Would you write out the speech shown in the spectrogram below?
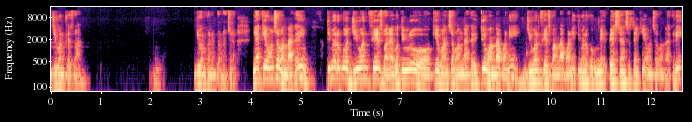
जीवन फेजमा जीवन फेज प्रेग्नेन्सी र यहाँ के हुन्छ भन्दाखेरि तिमीहरूको जीवन फेज भनेको तिम्रो के भन्छ भन्दाखेरि त्यो भन्दा पनि जीवन फेज भन्दा पनि तिमीहरूको बेस्ट एन्सर चाहिँ के हुन्छ भन्दाखेरि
